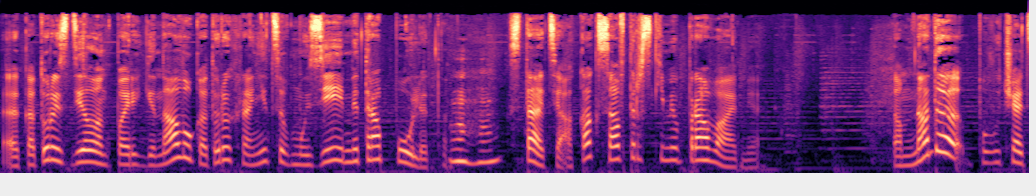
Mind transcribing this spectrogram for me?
э, который сделан по оригиналу, который хранится в музее Метрополитен. Угу. Кстати, а как с авторскими правами? Там надо получать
